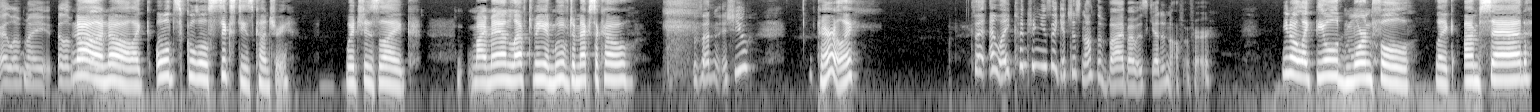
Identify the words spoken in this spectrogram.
I love hmm. my, I love. No, no, like old school 60s country, which is like my man left me and moved to Mexico. Is that an issue? Apparently. Because I, I like country music. It's just not the vibe I was getting off of her. you know, like the old mournful, like, I'm sad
